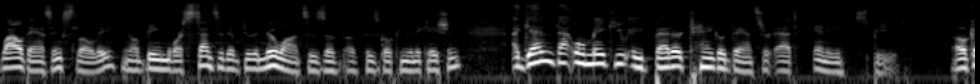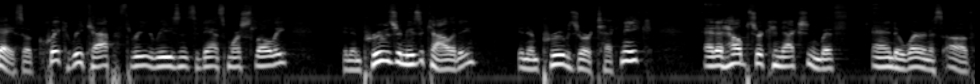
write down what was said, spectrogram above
while dancing slowly, you know, being more sensitive to the nuances of, of physical communication, again, that will make you a better tango dancer at any speed. Okay, so quick recap three reasons to dance more slowly it improves your musicality, it improves your technique, and it helps your connection with and awareness of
